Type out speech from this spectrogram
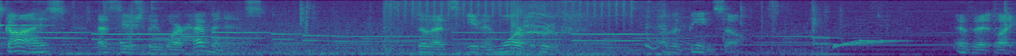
skies, that's usually where heaven is. So that's even more proof of it being so. Of it, like,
